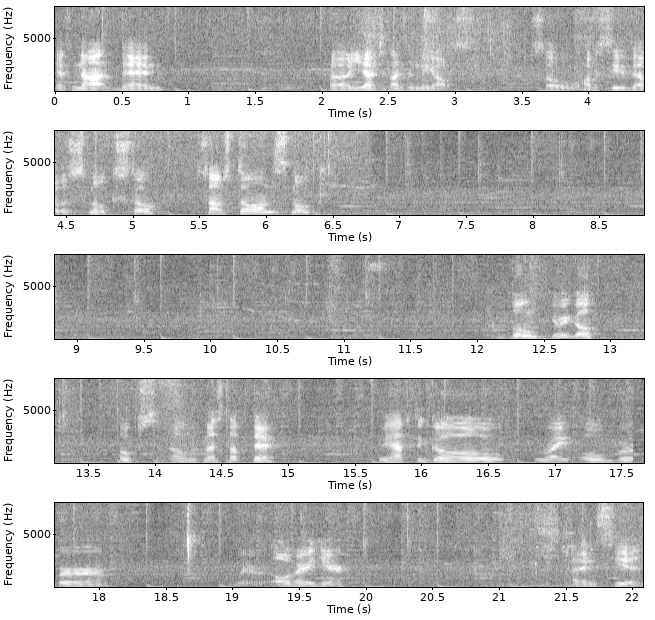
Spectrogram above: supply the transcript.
If not, then uh, you have to find something else. So obviously that was smoke still. So I'm still on the smoke. Boom, here we go. Oops, I almost messed up there. We have to go right over... Where? Oh, right here. I didn't see it.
